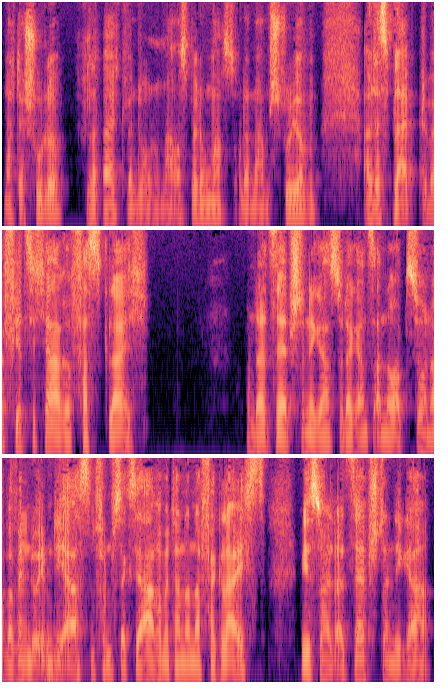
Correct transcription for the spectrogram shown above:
nach der Schule vielleicht, wenn du eine Ausbildung machst oder nach dem Studium. Aber das bleibt über 40 Jahre fast gleich. Und als Selbstständiger hast du da ganz andere Optionen. Aber wenn du eben die ersten fünf, sechs Jahre miteinander vergleichst, wirst du halt als Selbstständiger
